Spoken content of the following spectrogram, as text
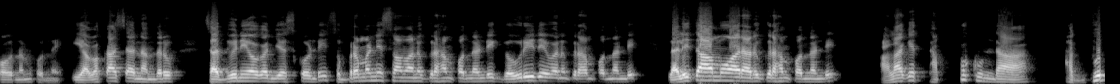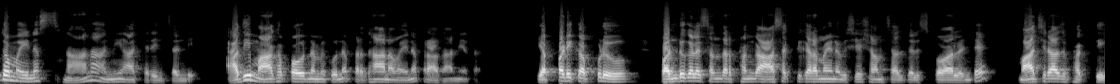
పౌర్ణమికి ఉన్నాయి. ఈ అవకాశాన్ని అందరూ సద్వినియోగం చేసుకోండి. సుబ్రహ్మణ్య స్వామి అనుగ్రహం పొందండి. గౌరీదేవి అనుగ్రహం పొందండి. లలితా అమ్మవారి అనుగ్రహం పొందండి. అలాగే తప్పకుండా అద్భుతమైన స్నానాన్ని ఆచరించండి. అది మాఘ పౌర్ణమికి ఉన్న ప్రధానమైన ప్రాధాన్యత. ఎప్పటికప్పుడు పండుగల సందర్భంగా ఆసక్తికరమైన విశేషాంశాలు తెలుసుకోవాలంటే మాచిరాజు భక్తి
